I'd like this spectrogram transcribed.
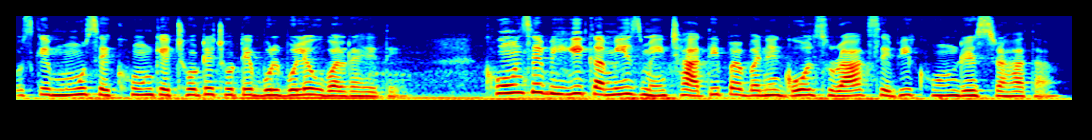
उसके मुँह से खून के छोटे छोटे बुलबुले उबल रहे थे। खून से भीगी कमीज में छाती पर बने गोल सुराग से भी खून रिस रहा था।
